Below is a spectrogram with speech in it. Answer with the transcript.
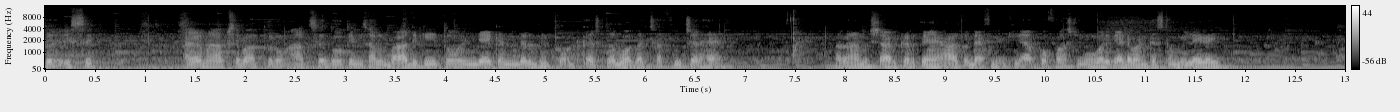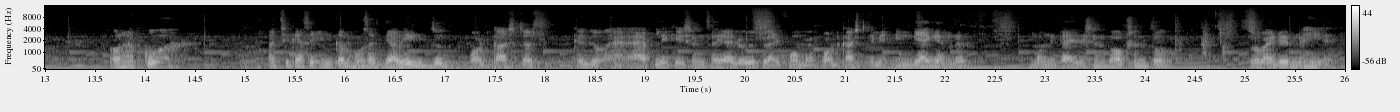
तो इससे अगर मैं आपसे बात करूँ, आज से दो तीन साल बाद की तो इंडिया के अंदर भी पॉडकास्ट का बहुत अच्छा फ्यूचर है। अगर हम स्टार्ट करते हैं आज तो डेफिनेटली आपको फ़र्स्ट मूवर का एडवांटेज तो मिलेगा ही। और आपको अच्छी कैसे इनकम हो सकती है। अभी जो पॉडकास्टर्स के जो एप्लीकेशन है या जो भी प्लेटफॉर्म है पॉडकास्ट के लिए इंडिया के अंदर मोनेटाइजेशन का ऑप्शन तो प्रोवाइडेड नहीं है।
